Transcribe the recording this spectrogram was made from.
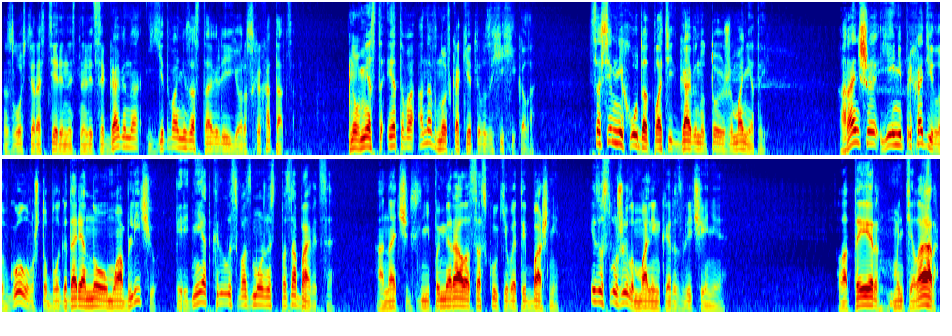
Злость и растерянность на лице Гавина едва не заставили ее расхохотаться. Но вместо этого она вновь кокетливо захихикала. Совсем не худо отплатить Гавину той же монетой. Раньше ей не приходило в голову, что благодаря новому обличию перед ней открылась возможность позабавиться. Она чуть ли не помирала со скуки в этой башне и заслужила маленькое развлечение. «Латейр Мантилар»,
